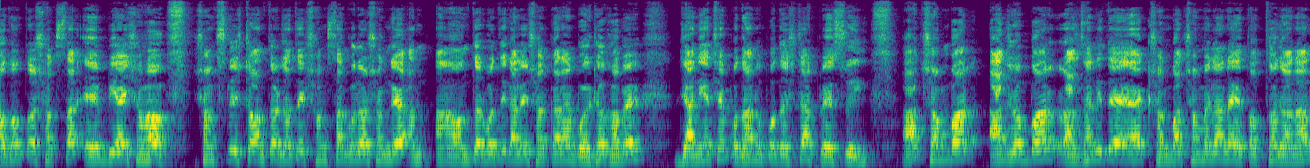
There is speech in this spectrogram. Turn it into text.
তদন্ত সংস্থা এফবিআই সহ সংশ্লিষ্ট আন্তর্জাতিক সংস্থাগুলোর সঙ্গে অন্তর্বর্তীকালীন সরকারের বৈঠক হবে, জানিয়েছে প্রধান উপদেষ্টা প্রেস উইং আজ সোমবার, আজ রোববার রাজধানীতে এক সংবাদ সম্মেলনে তথ্য জানান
